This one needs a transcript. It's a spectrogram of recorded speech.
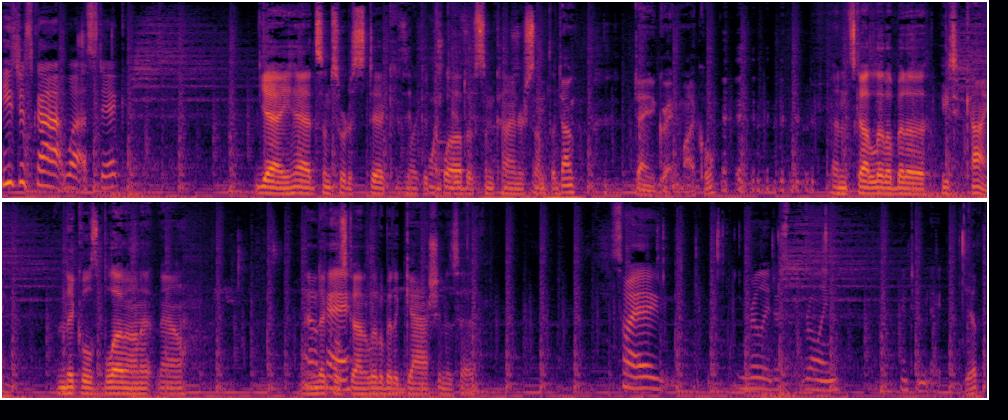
He's just got what a stick. Yeah, he had some sort of stick, like a club of some kind or something. Don't denigrate Michael. And it's got a little bit of. He's kind. Nichols blood on it now. And Nichols Okay. got a little bit of gash in his head. So I really just rolling intimidate. Yep.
